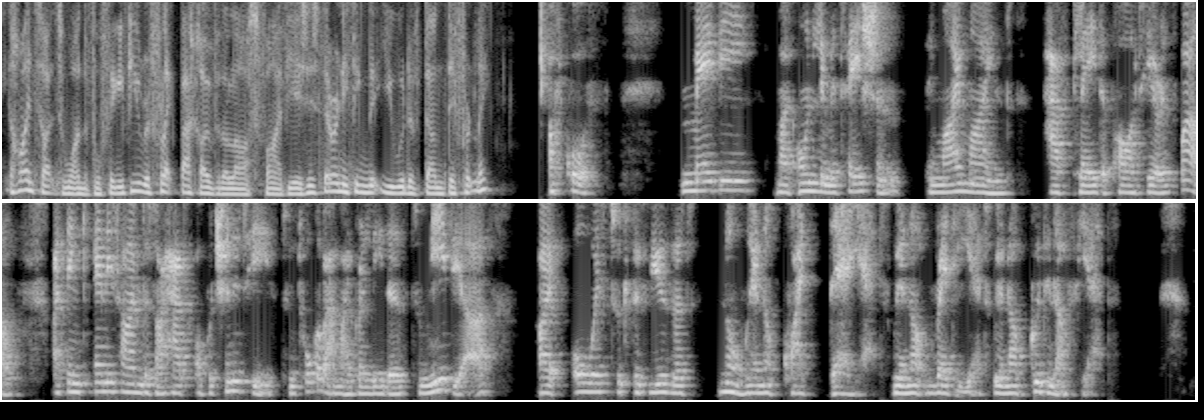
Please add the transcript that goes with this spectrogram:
Hindsight's a wonderful thing. If you reflect back over the last five years, is there anything that you would have done differently? Of course. Maybe my own limitations in my mind have played a part here as well. I think anytime that I had opportunities to talk about migrant leaders to media, I always took the view that no, we're not quite there yet. We're not ready yet. We're not good enough yet.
